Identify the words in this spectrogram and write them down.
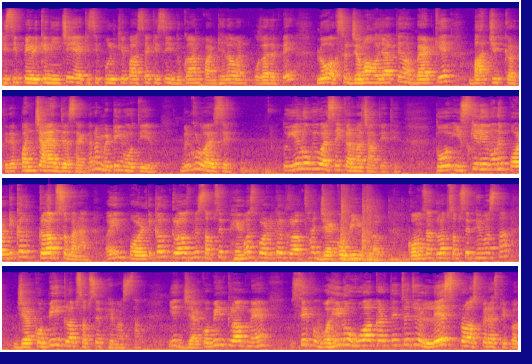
किसी पेड़ के नीचे या किसी पुल के पास या किसी दुकान, पांठेला वगैरह पे लोग अक्सर जमा हो जाते हैं और बैठ के बातचीत करते रहे। पंचायत जैसा है ना मीटिंग होती है। बिल्कुल वैसे। तो ये लोग भी वैसे ही करना चाहते थे। तो इसके लिए उन्होंने पॉलिटिकल क्लब्स बनाए। और इन पॉलिटिकल क्लब्स में सबसे फ़ेमस पॉलिटिकल क्लब था जैकोबिन क्लब कौन सा क्लब सबसे फ़ेमस था? जैकोबिन क्लब सबसे फ़ेमस था। ये जैकोबिन क्लब में सिर्फ़ वही लोग हुआ करते थे जो लेस प्रॉस्पेरस पीपल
